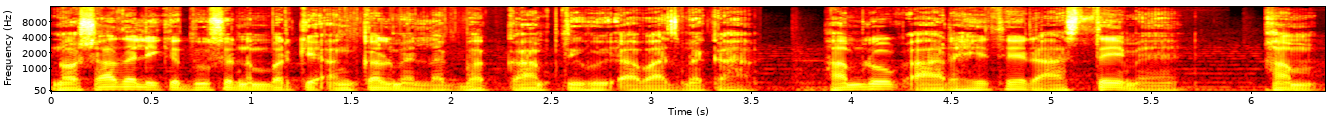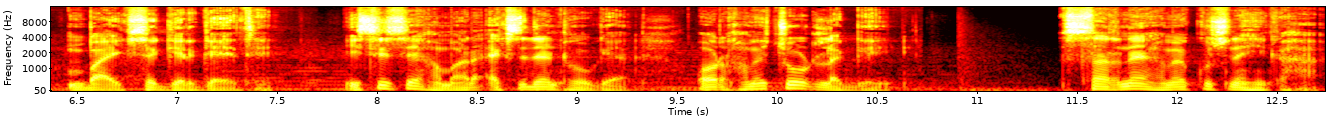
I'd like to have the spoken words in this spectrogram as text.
नौशाद अली के दूसरे नंबर के अंकल में लगभग कांपती हुई आवाज़ में कहा, हम लोग आ रहे थे रास्ते में, हम बाइक से गिर गए थे। इसी से हमारा एक्सीडेंट हो गया और हमें चोट लग गई। सर ने हमें कुछ नहीं कहा।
